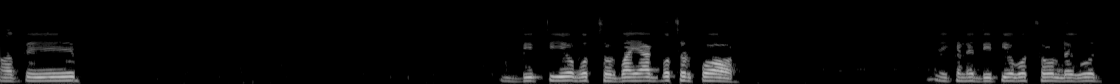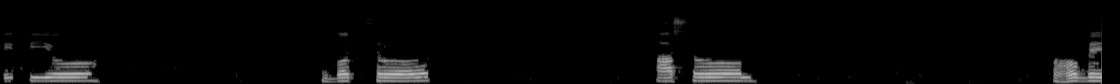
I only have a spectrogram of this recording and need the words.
অতএব দ্বিতীয় বছর বা এক বছর পর এখানে দ্বিতীয় বছর লেখো, দ্বিতীয় বছর আসল হবে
